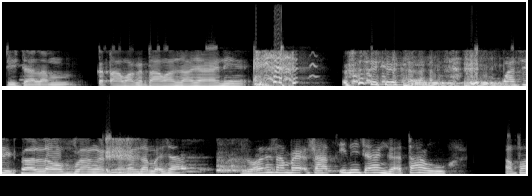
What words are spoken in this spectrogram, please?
di dalam ketawa-ketawa saya ini masih galau banget ya kan sampai saya soalnya sampai saat ini saya nggak tahu apa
